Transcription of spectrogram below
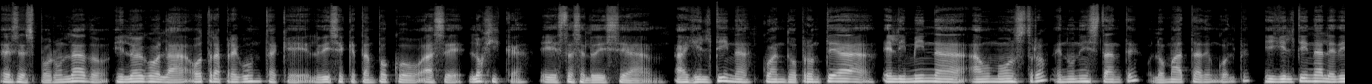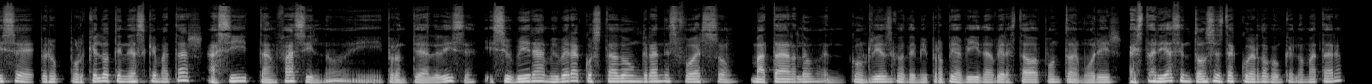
Ese es por un lado. Y luego la otra pregunta que le dice que tampoco hace lógica. Y esta se lo dice a, a cuando Prontea elimina a un monstruo en un instante, lo mata de un golpe. Y Giltina le dice, pero ¿por qué lo tenías que matar? Así, tan fácil, ¿no? Y Prontea le dice, y si hubiera, me hubiera costado un gran esfuerzo matarlo con riesgo de mi propia vida, hubiera estado a punto de morir, ¿estarías entonces de acuerdo con que lo matara?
